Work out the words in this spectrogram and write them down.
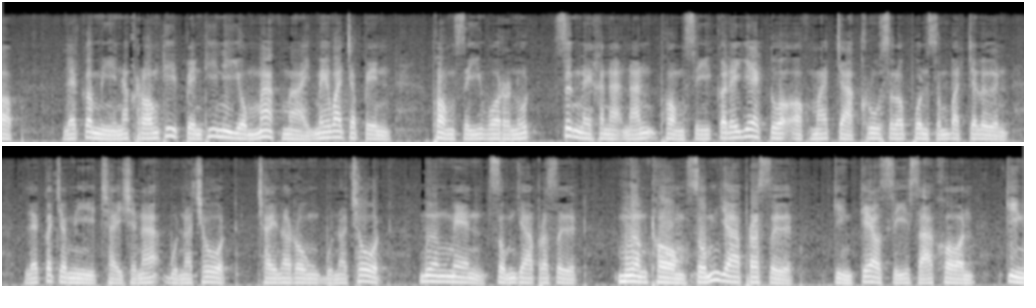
อบ และก็มีนักร้องที่เป็นที่นิยมมากมาย ไม่ว่าจะเป็นผ่องศรีวรนุชซึ่งในขณะนั้นผ่องศรีก็ได้แยกตัวออกมาจากครูสรพลสมบัติเจริญ และก็จะมีชัยชนะบุญโชตชัยนรงค์บุญโชตเมืองแมนสมยาประเสริฐ เมืองทองสมยาประเสริฐ กิ่งแก้วศรีสาคร กิ่ง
